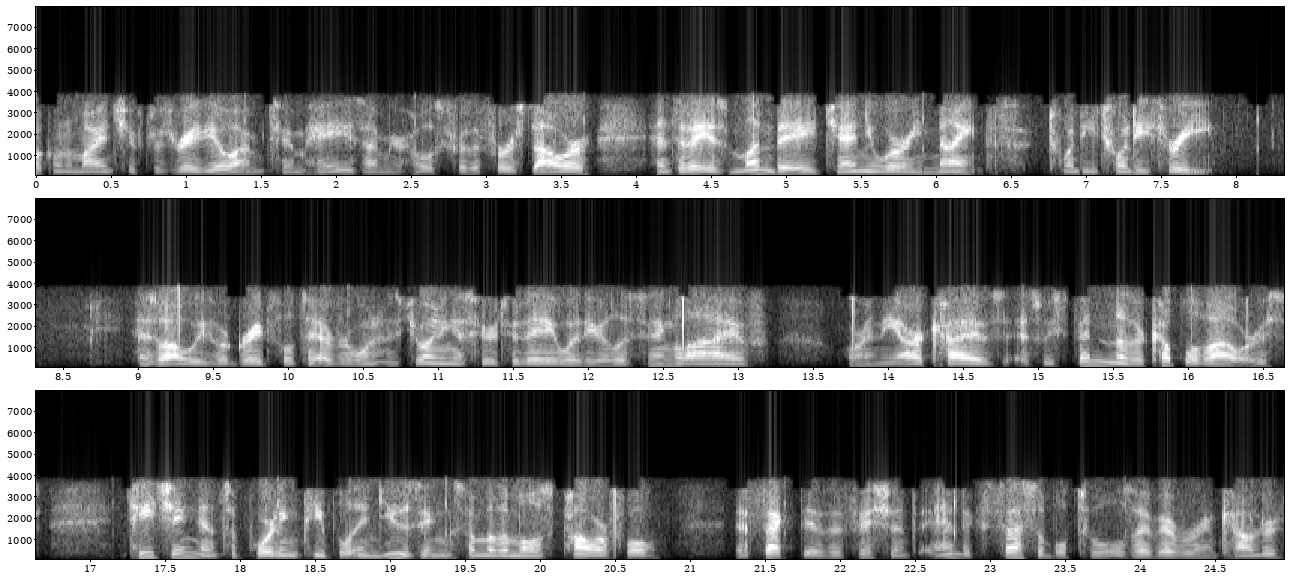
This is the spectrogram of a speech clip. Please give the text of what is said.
Welcome to Mind Shifters Radio. I'm Tim Hayes. I'm your host for the first hour, and today is Monday, January 9th, 2023. As always, we're grateful to everyone who's joining us here today, whether you're listening live or in the archives, as we spend another couple of hours teaching and supporting people in using some of the most powerful, effective, efficient, and accessible tools I've ever encountered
